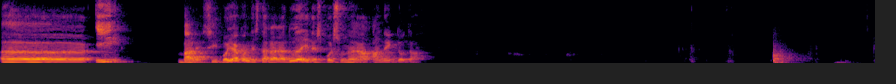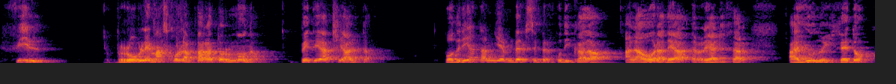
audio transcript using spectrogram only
Eh, y, vale, sí, voy a contestar a la duda y después una anécdota. Phil, problemas con la paratormona, PTH alta. ¿Podría también verse perjudicada a la hora de realizar ayuno y ceto?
